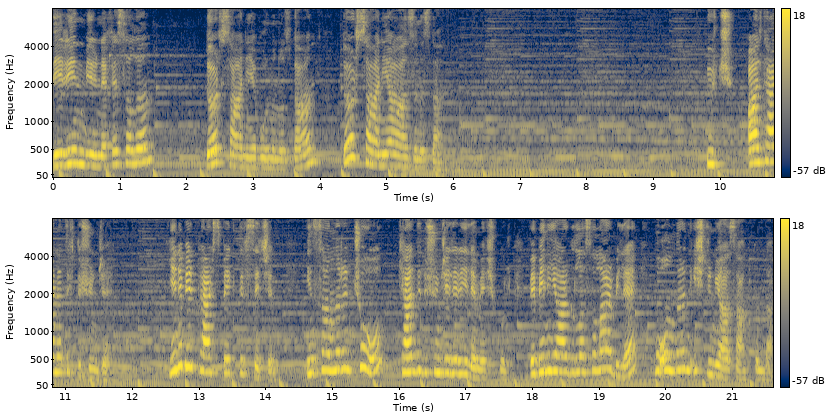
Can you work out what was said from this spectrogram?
Derin bir nefes alın. 4 saniye burnunuzdan, 4 saniye ağzınızdan. 3. Alternatif düşünce. Yeni bir perspektif seçin. İnsanların çoğu kendi düşünceleriyle meşgul ve beni yargılasalar bile bu onların iş dünyası hakkında,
